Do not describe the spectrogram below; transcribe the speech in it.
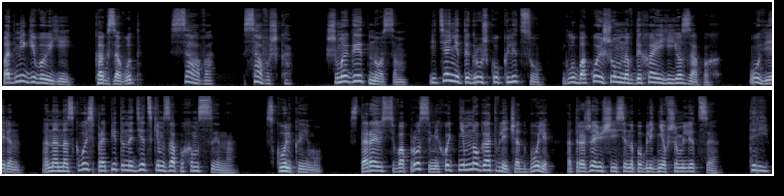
Подмигиваю ей. Как зовут? Сава. Савушка. Шмыгает носом и тянет игрушку к лицу, глубоко и шумно вдыхая ее запах. Уверен, она насквозь пропитана детским запахом сына. Сколько ему? Стараюсь вопросами хоть немного отвлечь от боли, отражающейся на побледневшем лице. «Три».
